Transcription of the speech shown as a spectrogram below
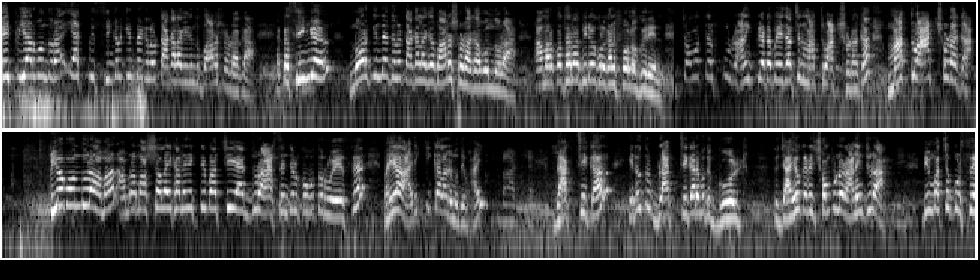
এই পিয়ার বন্ধুরা, এক পিস সিঙ্গেল কিনতে গেলেও টাকা লাগে কিন্তু বারোশো টাকা। একটা সিঙ্গেল নর কিনতে গেলে টাকা লাগে বারোশো টাকা, বন্ধুরা। আমার কথা না ভিডিওগুলো খালি ফলো করেন। চমৎকার ফুল রানিং পিয়াটা পেয়ে যাচ্ছেন মাত্র আটশো টাকা, মাত্র আটশো টাকা। প্রিয় বন্ধুরা আমার আমরা মার্শাল এখানে দেখতে পাচ্ছি এক জোড়া আর্সেঞ্জেল কবুতর রয়েছে। ভাইয়া এটা কি কালারের মধ্যে ভাই? ব্ল্যাক চেকার এটাও তো ব্ল্যাক চেকারের মধ্যে গোল্ড তো যাই হোক এটা সম্পূর্ণ রানিং জোড়া। ডিম বাচ্চা করছে।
